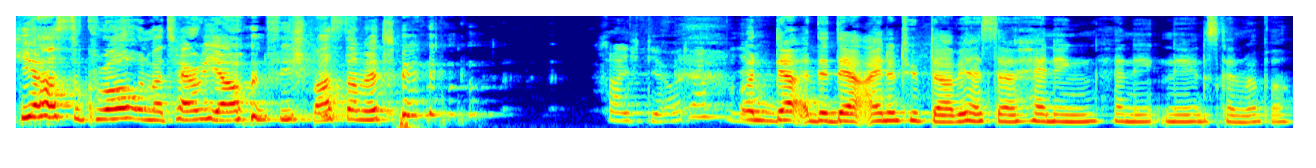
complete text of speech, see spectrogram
Hier hast du Crow und Materia und viel Spaß damit. Reicht dir, oder? Und der, der, der eine Typ da, wie heißt der? Henning, Henning, nee, das ist kein Rapper.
